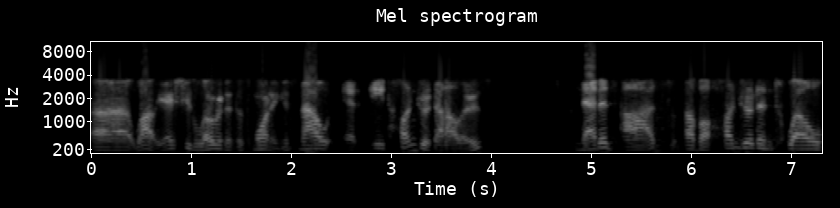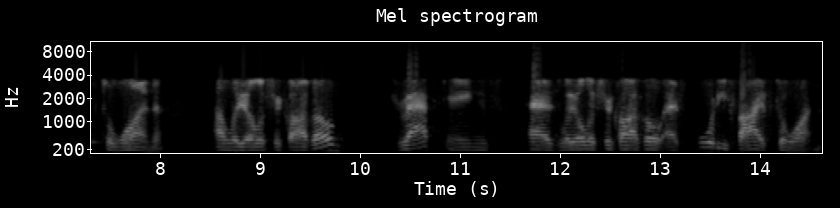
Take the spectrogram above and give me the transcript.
Uh, wow, he actually lowered it this morning. It's now at eight hundred dollars. That is odds of hundred and twelve to one on Loyola Chicago. DraftKings has Loyola Chicago at forty-five to one.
